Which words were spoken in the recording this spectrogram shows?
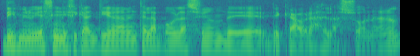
disminuye significativamente la población de, cabras de la zona.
